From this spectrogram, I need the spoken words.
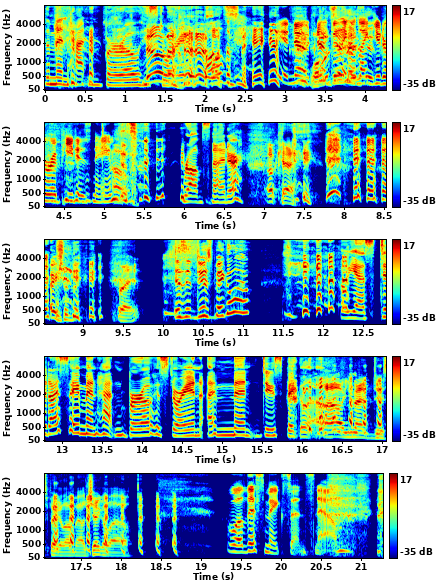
the Manhattan Borough No, no, historian. no, no. All What's the his name? Yeah, no, What no, Billy it? would like you to repeat his name. Oh. Rob Snyder. Okay. right. Is it Deuce Bigalow? Oh yes. Did I say Manhattan Borough historian? I meant Deuce Bigalow. Oh, you meant Deuce Bigalow, Mal Gigolo. well, this makes sense now.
